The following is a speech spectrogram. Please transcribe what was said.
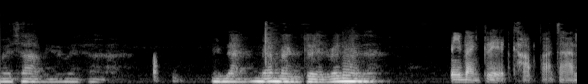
ไม่ทราบไม่ทราบมีแบ่งแบ่งเกรดไว้ด้วยนะมีแบ่งเกรดครับ อาจารย์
